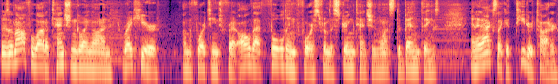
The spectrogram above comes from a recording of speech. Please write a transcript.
there's an awful lot of tension going on right here on the 14th fret. All that folding force from the string tension wants to bend things, and it acts like a teeter-totter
